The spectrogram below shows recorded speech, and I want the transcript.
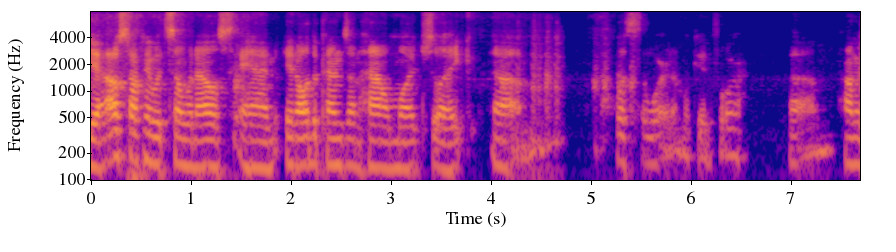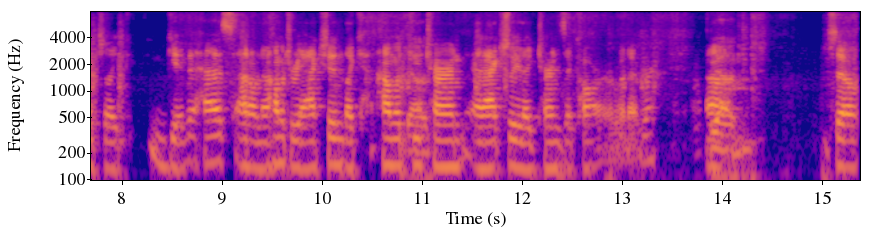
Yeah, I was talking with someone else, and it all depends on how much like um, what's the word I'm looking for? Um, how much like give it has. I don't know how much reaction, like how much Yeah. you turn, it actually like turns the car or whatever. Yeah. Um, so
